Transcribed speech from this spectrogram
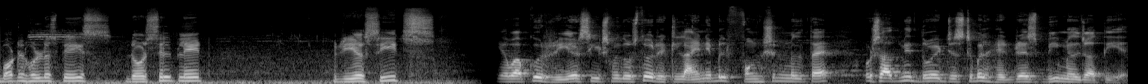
bottle holder space door sill plate rear seats अब आपको रियर सीट्स में दोस्तों रिक्लाइनेबल फ़ंक्शन मिलता है और साथ में दो एडजस्टेबल हेडरेस्ट भी मिल जाती है।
